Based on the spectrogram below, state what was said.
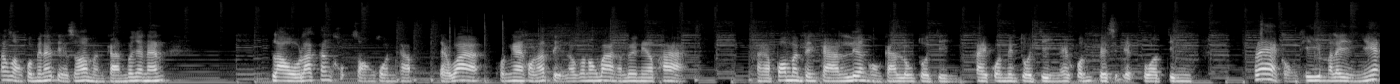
ทั้งสองคนเป็นนักเตะอาร์เซนอลเหมือนกันเพราะฉะนั้นเรารักทั้งสองคนครับ แต่ว่าผลงานของนักเตะเราก็ต้องว่ากันด้วยเนื้อผ้านะครับเพราะมันเป็นการเรื่องของการลงตัวจริง ใครควรเป็นตัวจริงใครควรเป็น11 ตัวจริง แรกของทีมอะไรอย่างเงี้ย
